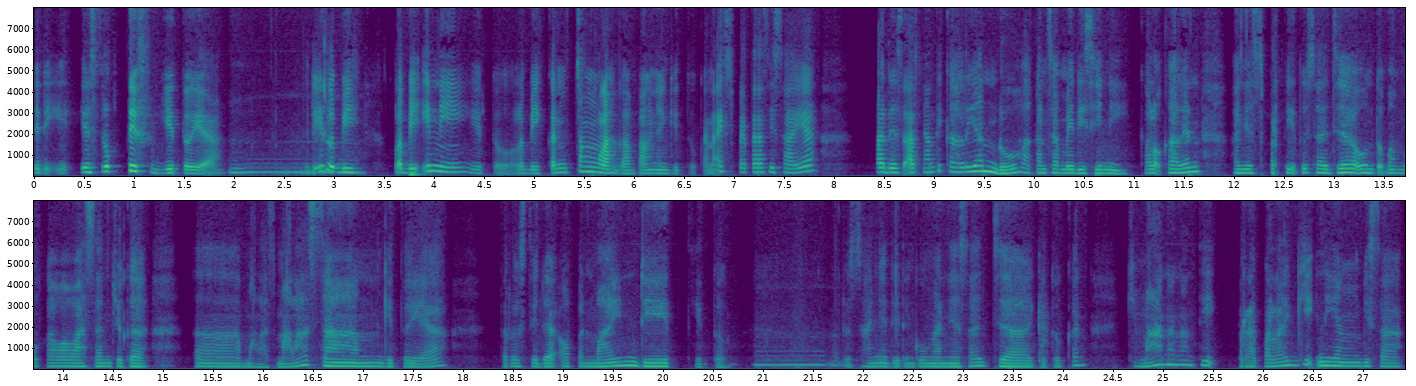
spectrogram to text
jadi instruktif gitu ya. Hmm. jadi lebih lebih ini gitu lebih kenceng lah gampangnya gitu. Karena ekspektasi saya pada saat nanti kalian doh akan sampai di sini. Kalau kalian hanya seperti itu saja untuk membuka wawasan juga uh, malas-malasan gitu ya. Terus tidak open minded gitu hmm. terus hanya di lingkungannya saja gitu kan. Gimana nanti? Berapa lagi nih yang bisa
